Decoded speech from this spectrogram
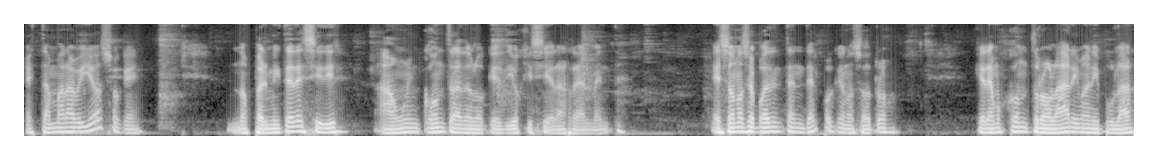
es tan maravilloso que nos permite decidir aún en contra de lo que Dios quisiera realmente. Eso no se puede entender porque nosotros queremos controlar y manipular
